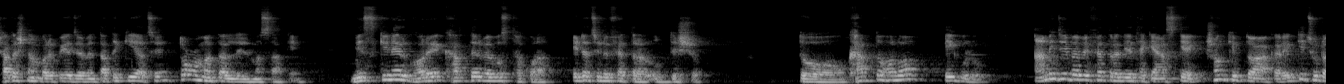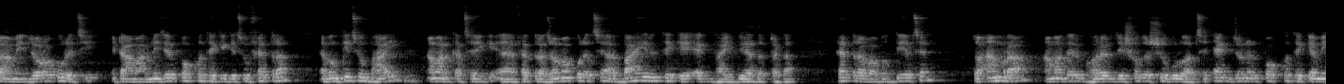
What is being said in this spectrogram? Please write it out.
সাতাশ নম্বরে পেয়ে যাবেন। তাতে কি আছে? তরমাতাল্লিল মাসাকিন, মিসকিনের ঘরে খাদ্যের ব্যবস্থা করা, এটা ছিল ফেতরার উদ্দেশ্য। তো খাদ্য হলো এগুলো। আমি যেভাবে ফেতরা দিয়ে থাকি, আজকে সংক্ষিপ্ত আকারে কিছুটা আমি জড়ো করেছি, এটা আমার নিজের পক্ষ থেকে কিছু ফেতরা। এবং কিছু ভাই আমার কাছে ফেতরা জমা করেছে আর বাহির থেকে এক ভাই দুই হাজার টাকা ফেতরা বাবদ দিয়েছেন তো আমরা, আমাদের ঘরের যে সদস্যগুলো আছে, একজনের পক্ষ থেকে আমি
